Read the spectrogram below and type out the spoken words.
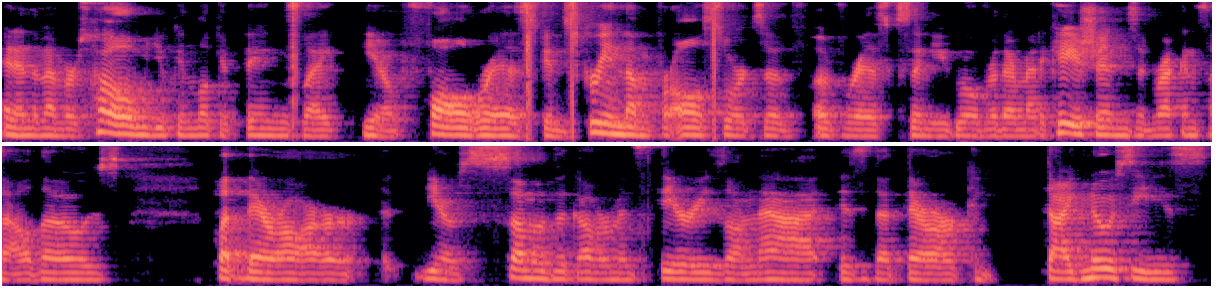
And in the member's home, you can look at things like, you know, fall risk and screen them for all sorts of, of risks. And you go over their medications and reconcile those but there are you know some of the government's theories on that is that there are diagnoses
